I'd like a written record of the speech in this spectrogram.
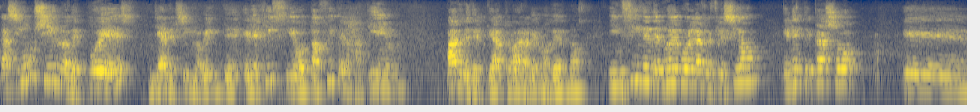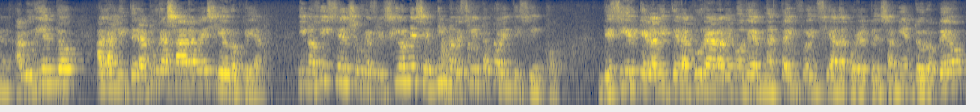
Casi un siglo después, ya en el siglo XX, el egipcio Tafit el-Hakim, padre del teatro árabe moderno, incide de nuevo en la reflexión, en este caso eh, aludiendo a las literaturas árabes y europeas, y nos dice en sus reflexiones en 1945, Decir que la literatura árabe moderna está influenciada por el pensamiento europeo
